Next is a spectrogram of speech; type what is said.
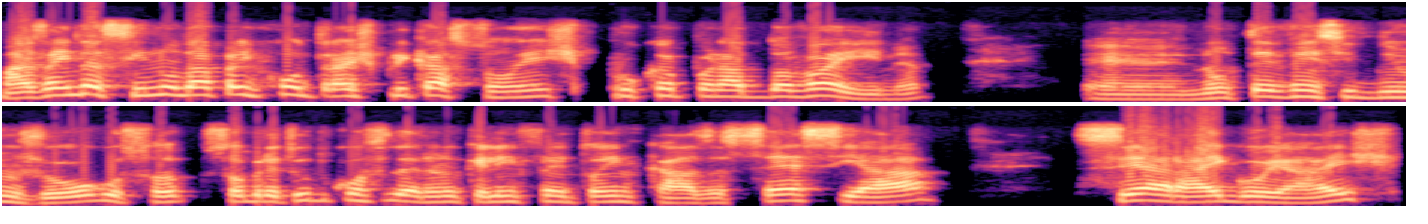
Mas ainda assim não dá para encontrar explicações para o campeonato do Havaí, né? É, não ter vencido nenhum jogo, so, sobretudo considerando que ele enfrentou em casa CSA, Ceará e Goiás,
